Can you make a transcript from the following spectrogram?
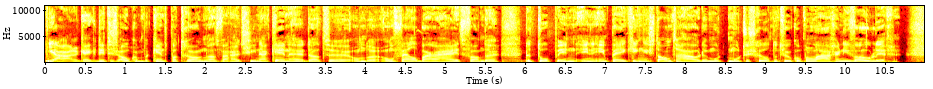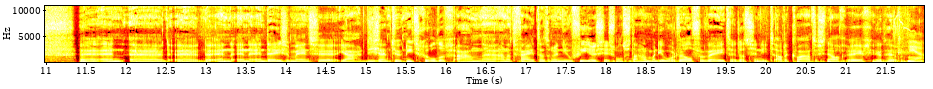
Ja, kijk, dit is ook een bekend patroon wat we uit China kennen. Dat uh, om de onfeilbaarheid van de, de top in, in, in Peking in stand te houden, moet, moet de schuld natuurlijk op een lager niveau liggen. Uh, en, uh, de, en, en, en deze mensen, ja, die zijn natuurlijk niet schuldig aan, aan het feit dat er een nieuw virus is ontstaan. Maar die wordt wel verweten dat ze niet adequaat en snel gereageerd hebben. Ja,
